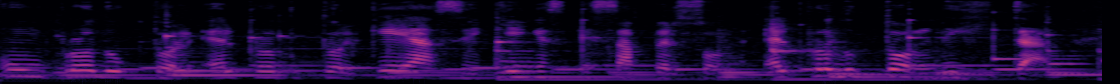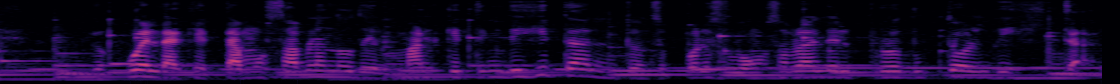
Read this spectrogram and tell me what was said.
un productor. El productor, ¿qué hace? ¿Quién es esa persona? El productor digital. Recuerda que estamos hablando del marketing digital, entonces por eso vamos a hablar del productor digital.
